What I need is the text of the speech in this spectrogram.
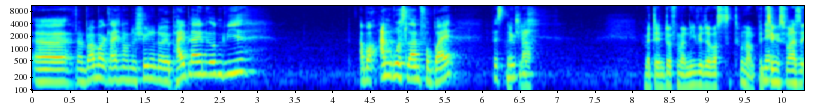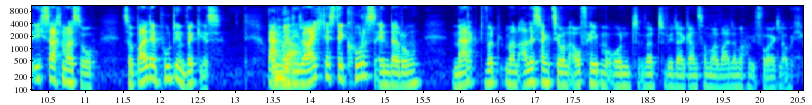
Äh, dann bauen wir gleich noch eine schöne neue Pipeline irgendwie. Aber an Russland vorbei, bestmöglich. Mit denen dürfen wir nie wieder was zu tun haben. Beziehungsweise, nee. ich sag mal so: sobald der Putin weg ist dann und man ja. die leichteste Kursänderung merkt, wird man alle Sanktionen aufheben und wird wieder ganz normal weitermachen wie vorher, glaube ich.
